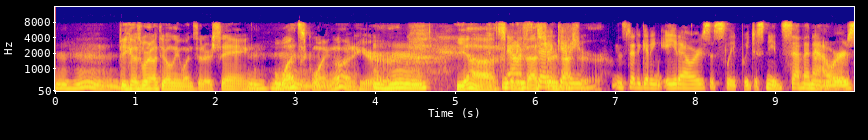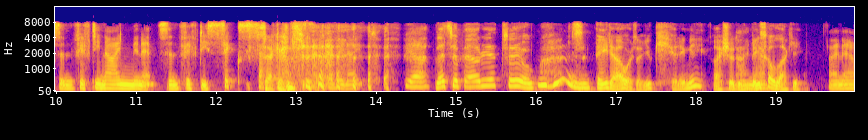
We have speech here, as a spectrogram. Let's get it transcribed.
Mm-hmm. because we're not the only ones that are saying what's going on here. Yeah, it's Mm-hmm. now getting instead faster of and getting faster. instead of getting eight hours of sleep, we just need seven hours and fifty nine minutes and fifty six seconds, Seconds. every night. Yeah, That's about it too. It's Eight hours? Are you kidding me? I shouldn't I be so lucky. I know.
